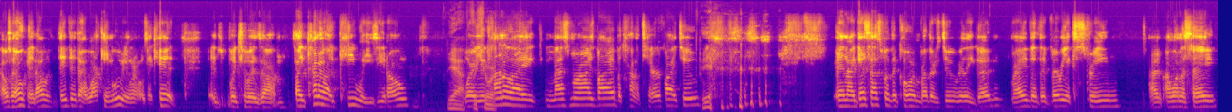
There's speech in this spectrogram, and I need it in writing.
i was like okay that was they did that wacky movie when i was a kid it, which was um like kind of like pee-wees you know Yeah, where you're sure. kind of like mesmerized by it but kind of terrified too yeah. and I guess that's what the Coen brothers do really good, right? That they're very extreme. I, I want to say,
